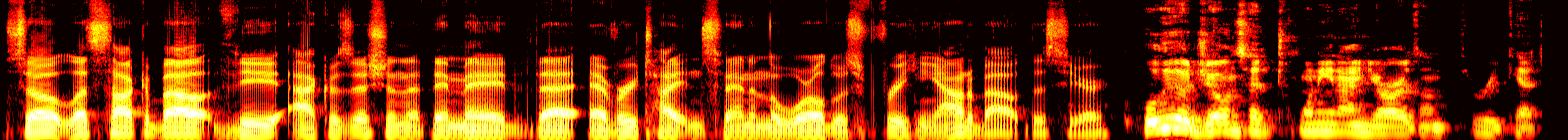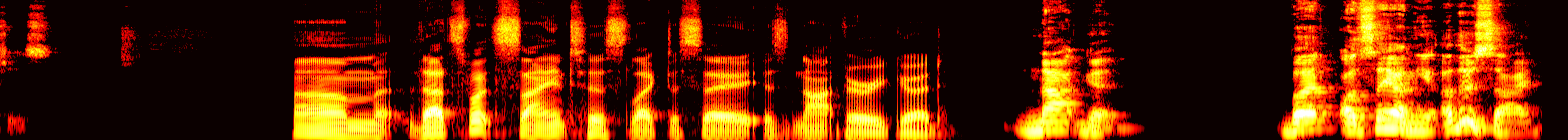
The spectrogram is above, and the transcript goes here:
So let's talk about the acquisition that they made that every Titans fan in the world was freaking out about this year. Julio Jones had 29 yards on three catches. Um, that's what scientists like to say is not very good. Not good. But I'll say on the other side,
